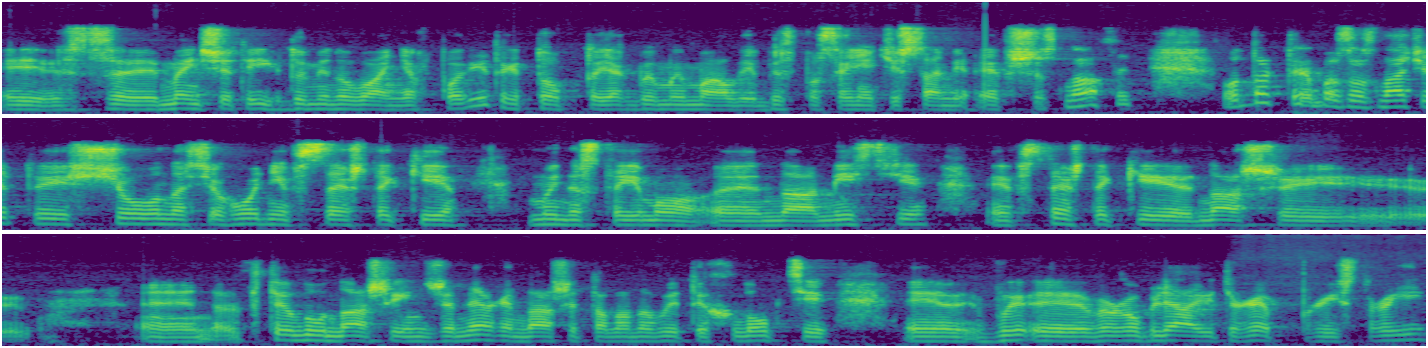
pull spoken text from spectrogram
е, зменшити їх домінування в повітрі. Тобто, якби ми мали безпосередньо ті самі F-16. Однак треба зазначити, що на сьогодні все ж таки ми не стоїмо на місці, все ж таки наші. Е, В тилу наші інженери, наші талановиті хлопці е, е, виробляють реп-пристрої,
